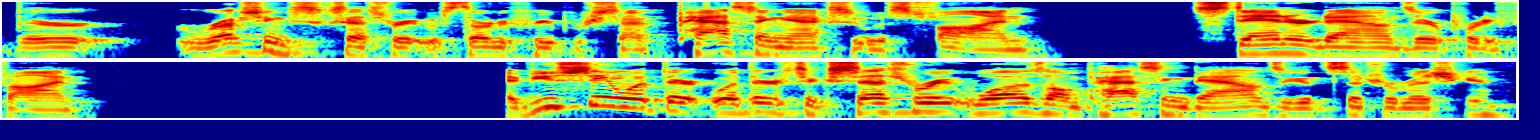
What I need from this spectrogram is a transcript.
their rushing success rate was 33%. Passing actually was fine. Standard downs, they were pretty fine. Have you seen what their what their success rate was on passing downs against Central Michigan?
